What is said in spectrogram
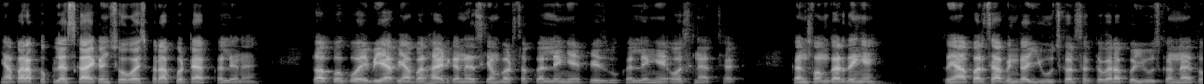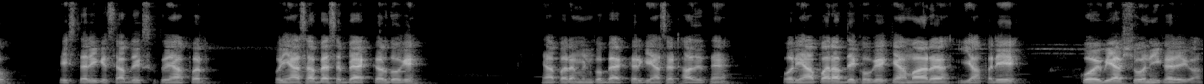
यहाँ पर आपको प्लस का आइकन शो होगा इस पर आपको टैप कर लेना है। तो आपको कोई भी ऐप यहाँ पर हाइड करना है, इसके हम व्हाट्सअप कर लेंगे फेसबुक कर लेंगे और स्नैपचैट कन्फर्म कर देंगे। तो यहाँ पर से आप इनका यूज़ कर सकते हो, अगर आपको यूज़ करना है तो। इस तरीके से आप देख सकते हो यहाँ पर। और यहाँ से आप ऐसे बैक कर दोगे। यहाँ पर हम इनको बैक करके यहाँ से हटा देते हैं। और यहाँ पर आप देखोगे कि हमारा, यहाँ पर ये कोई भी ऐप शो नहीं करेगा।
